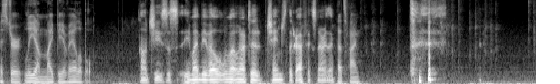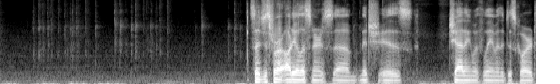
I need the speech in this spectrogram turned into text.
Mister Liam might be available. Oh Jesus, he might be available. We might gonna have to change the graphics and everything. That's fine. So just for our audio listeners, um, Mitch is chatting with Liam in the Discord,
